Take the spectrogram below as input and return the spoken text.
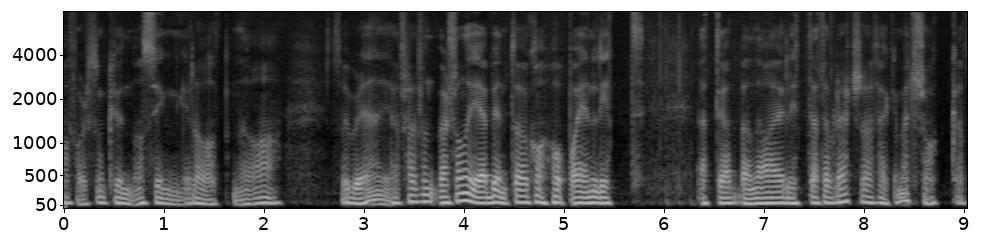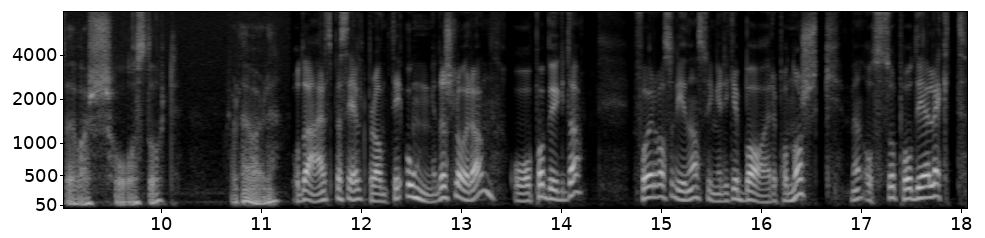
og folk som kunne å synge låtene. Og så ble det, i hvert fall- i hvert fall når jeg begynte å hoppe inn litt etter at bandet var litt etablert, så fikk jeg meg et sjokk at det var så stort. For det var det. Og det er spesielt blant de unge det slår an, og på bygda. For Vazelina synger ikke bare på norsk, men også på dialekt.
